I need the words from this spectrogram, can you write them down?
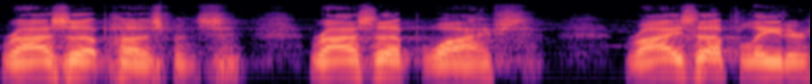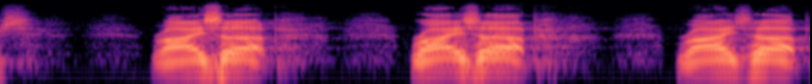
Rise up, husbands. Rise up, wives. Rise up, leaders. Rise up. Rise up. Rise up.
